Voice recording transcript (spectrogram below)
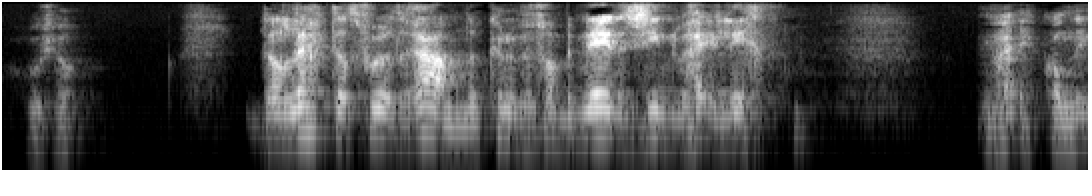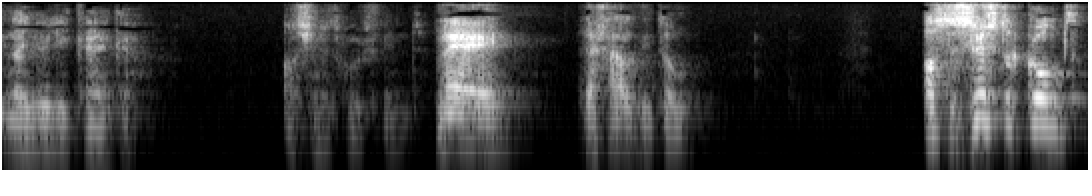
Hoezo? Dan leg ik dat voor het raam, dan kunnen we van beneden zien waar je ligt. Maar ik kom niet naar jullie kijken. Als je het goed vindt. Nee, daar gaat het niet om. Als de zuster komt,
